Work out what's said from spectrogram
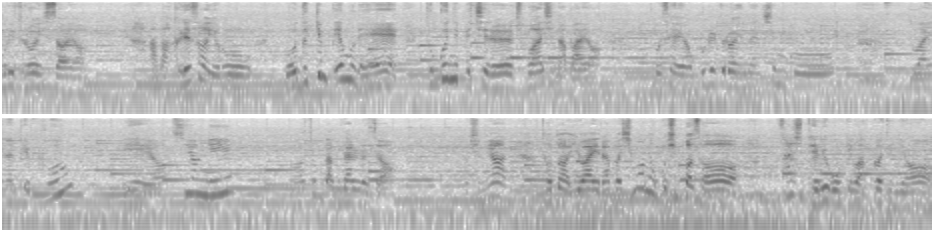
물이 들어 있어요. 아마 그래서 요런 요 느낌 때문에 둥근잎 빛을 좋아하시나 봐요. 보세요. 물이 들어있는 친구. 이 아이는 대품이에요. 수영이 어, 좀 남다르죠. 보시면 저도 이 아이를 한번 심어놓고 싶어서 사실 데리고 오긴 왔거든요.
